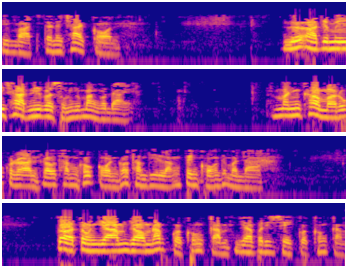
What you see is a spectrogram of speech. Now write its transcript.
ธิบาตแต่ในชาติก่อน หรืออาจจะมีชาตินี้ผสมอยู่บ้างก็ได้ มันเข้ามารุกราน เราทำเขาก่อนเขาทำทีหลังเป็นของธรรมดา ก็ต้องยามยอมรับกฎของกรรม อย่าปฏิเสธกฎของกรรม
